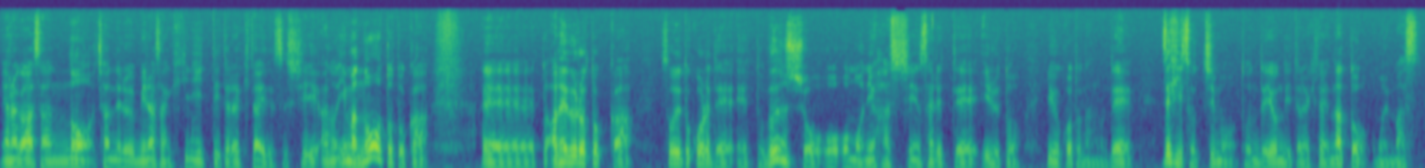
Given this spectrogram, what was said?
柳川さんのチャンネル皆さん聞きに行っていただきたいですしあの今ノートとか、えー、とアメブロとかそういうところで、えー、と文章を主に発信されているということなのでぜひそっちも飛んで読んでいただきたいなと思います。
